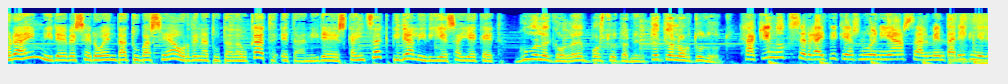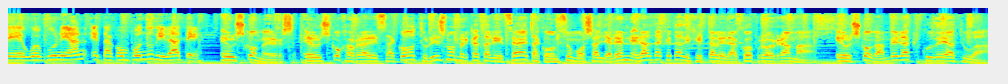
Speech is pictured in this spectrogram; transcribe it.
Orain nire bezeroen datu basea ordenatuta daukat eta nire eskaintzak bidali diezaieket. Googleeko lehen postuetan irtetea lortu dut. Jakin dut zergaitik ez nuenia salmentarik nire webgunean eta konpondu didate. Euskomerz, Eusko Jaurlaritzako Turismo Merkatalitza eta Konsumo Sailaren eraldaketa digitalerako programa. Eusko Ganberak kudeatua.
